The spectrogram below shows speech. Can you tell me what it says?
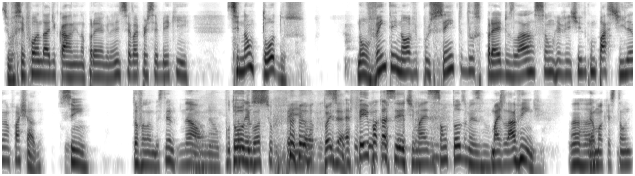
Se você for andar de carro ali na Praia Grande, você vai perceber que, se não todos, 99% dos prédios lá são revestidos com pastilha na fachada. Sim. Tô falando besteira? Não. Não, puta Todos. negócio feio. Pois é. É feio pra cacete, mas são todos mesmo. Mas lá vende. Aham. É uma questão de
